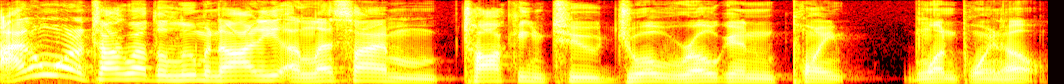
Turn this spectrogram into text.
I don't want to talk about the Illuminati unless I'm talking to Joe Rogan point 1.0.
